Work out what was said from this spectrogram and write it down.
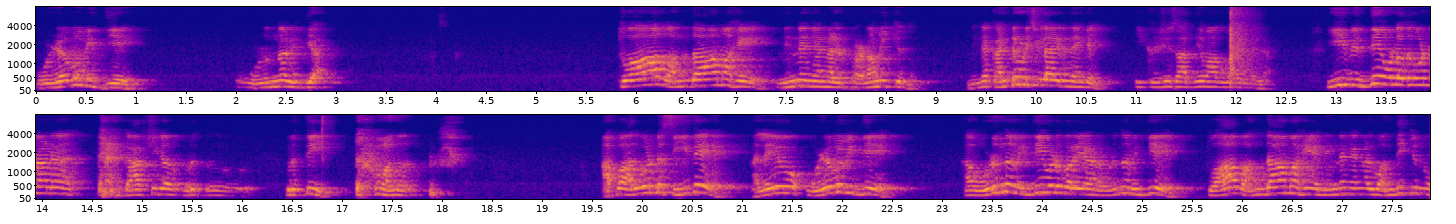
ഉഴവ് വിദ്യയെ ഉഴുന്ന വിദ്യ. ത്വാ വന്ദാമഹേ നിന്നെ ഞങ്ങൾ പ്രണമിക്കുന്നു. നിന്നെ കണ്ടുപിടിച്ചില്ലായിരുന്നെങ്കിൽ ഈ കൃഷി സാധ്യമാകുമായിരുന്നില്ല. ഈ വിദ്യ ഉള്ളത് കൊണ്ടാണ് കാർഷിക വൃത്തി വന്നത്. അപ്പൊ അതുകൊണ്ട് സീതയെ അല്ലയോ ഉഴവ് വിദ്യയെ ആ ഉഴുന്ന വിദ്യയോട് പറയാണ് ഉഴുന്ന വിദ്യയെ ത്വാ വന്ദാമഹേ നിന്നെ ഞങ്ങൾ വന്ദിക്കുന്നു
